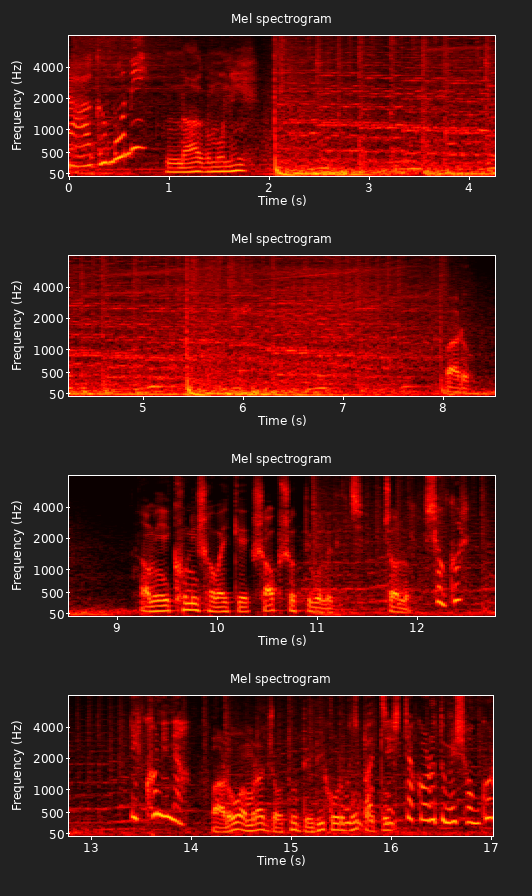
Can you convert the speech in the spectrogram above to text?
নাগমণি? নাগমণি? পারো। আমি এক্ষুনি সবাইকে সব সত্যি বলে দিচ্ছি। চলো। শঙ্কর এক্ষুনি না। পারো আমরা যত দেরি করব বুঝবার তত চেষ্টা করো তুমি শঙ্কর।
